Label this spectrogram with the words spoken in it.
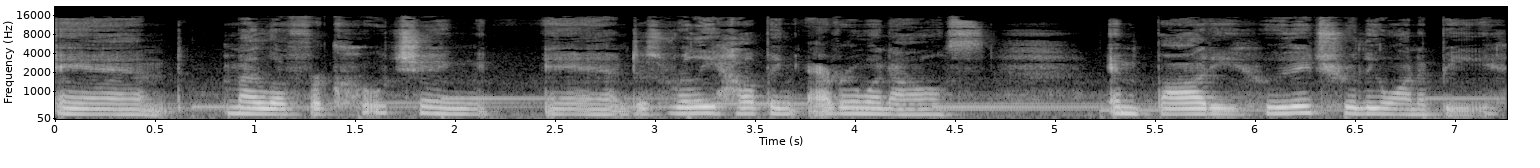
and my love for coaching and just really helping everyone else embody who they truly want to be.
